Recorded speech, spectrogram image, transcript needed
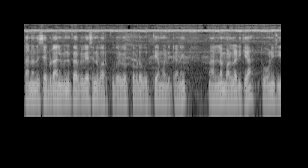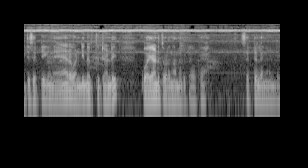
കാരണം എന്താ വെച്ചാൽ ഇവിടെ അലുമിനിയം ഫാബ്രിക്കേഷന്റെ വർക്ക് ഉപരിവൊക്കെ ഇവിടെ വൃത്തിയാൻ വേണ്ടിയിട്ടാണ് നല്ല വെള്ളമടിക്കുക തോണി സീറ്റ് സെറ്റ് ആക്കി നേരെ വണ്ടി നിർത്തിയിട്ടാണ്ട് കൊയാണ്ട് തുടങ്ങാൻ നമുക്ക് കേട്ടോ ഓക്കെ സെറ്റല്ല എങ്ങനെയുണ്ട്?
